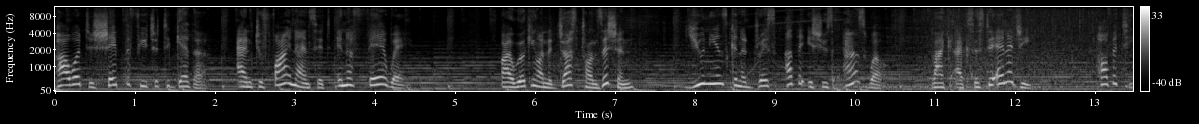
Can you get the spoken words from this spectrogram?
power to shape the future together and to finance it in a fair way. By working on a just transition, unions can address other issues as well, like access to energy, poverty,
